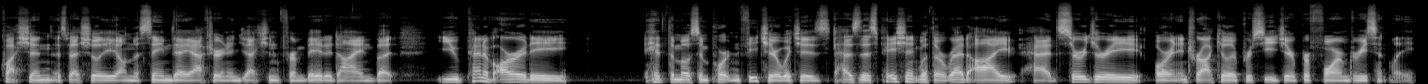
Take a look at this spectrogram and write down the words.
question, especially on the same day after an injection from betadine, but you kind of already hit the most important feature, which is has this patient with a red eye had surgery or an intraocular procedure performed recently?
